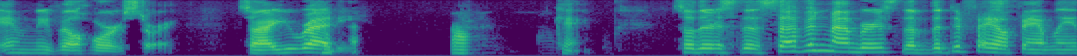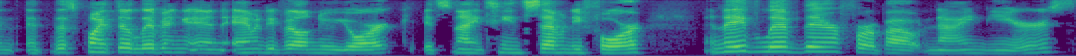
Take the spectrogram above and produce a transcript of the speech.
Amityville horror story. So are you ready? Okay. So there's the seven members of the DeFeo family, and at this point they're living in Amityville, New York. It's 1974, and they've lived there for about nine years.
